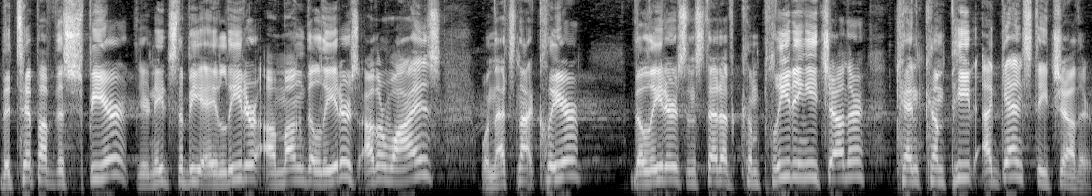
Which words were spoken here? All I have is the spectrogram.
the tip of the spear. There needs to be a leader among the leaders. Otherwise, when that's not clear, the leaders, instead of completing each other, can compete against each other.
